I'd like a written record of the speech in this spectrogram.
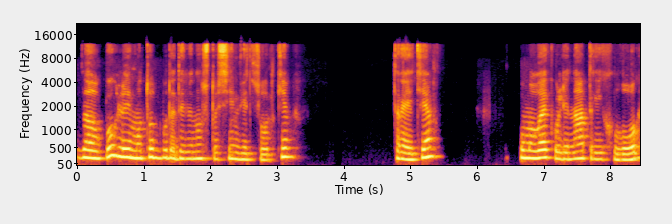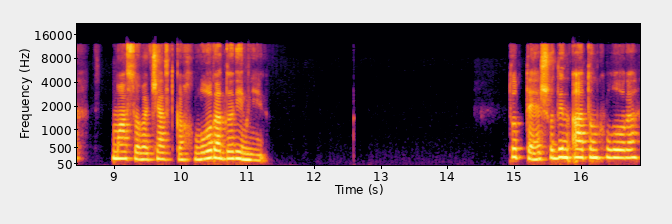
Заокруглюємо, тут буде 97%. Третє. У молекулі натрій хлор масова частка хлора дорівнює. Тут теж один атом хлора,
